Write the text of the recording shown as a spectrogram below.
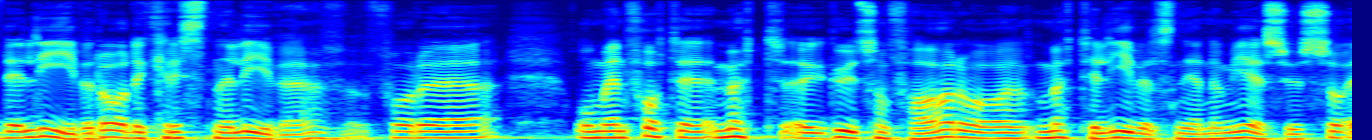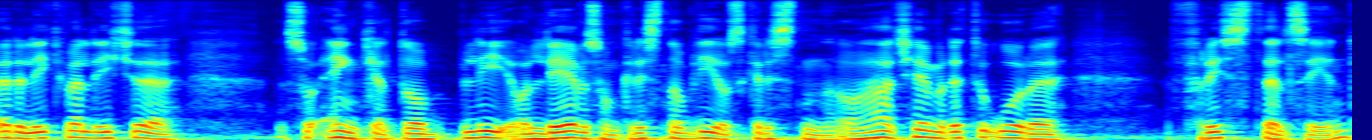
det livet, da, det kristne livet. For eh, om en får til, møtt Gud som far og møtt tilgivelsen gjennom Jesus, så er det likevel ikke så enkelt å, bli, å leve som kristen og bli hos kristen. Og her kommer dette ordet fristelse inn.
